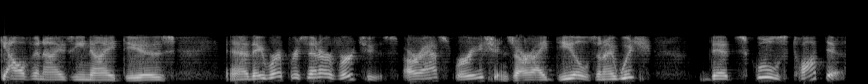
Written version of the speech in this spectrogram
galvanizing ideas. Uh, they represent our virtues, our aspirations, our ideals, and I wish that schools taught this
